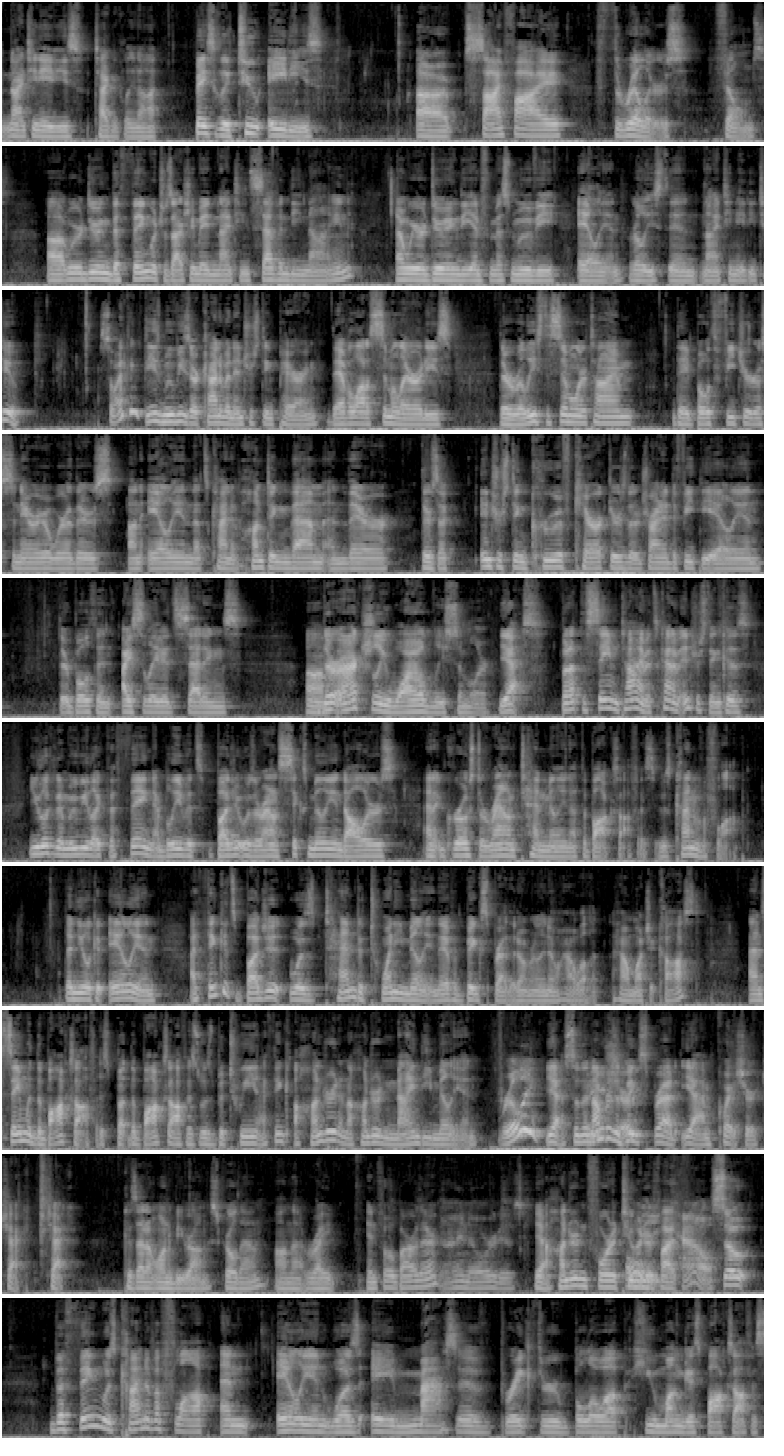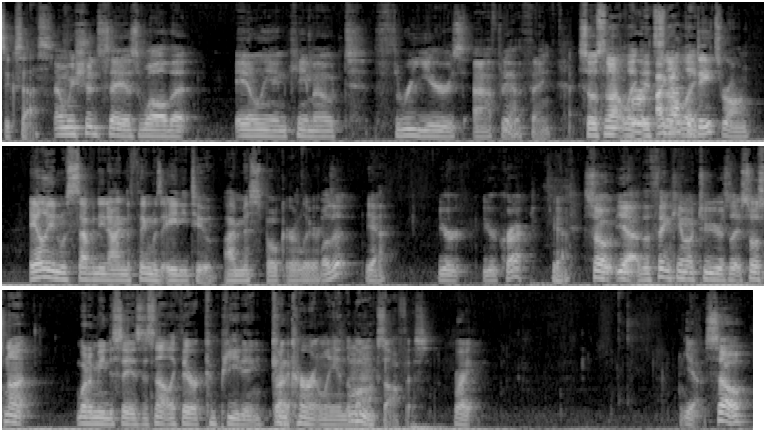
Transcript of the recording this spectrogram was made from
1980s, technically not, basically two 80s uh, sci fi thrillers films. Uh, we were doing The Thing, which was actually made in 1979, and we were doing the infamous movie Alien, released in 1982. So I think these movies are kind of an interesting pairing. They have a lot of similarities. They're released a similar time. They both feature a scenario where there's an alien that's kind of hunting them, and there there's a interesting crew of characters that are trying to defeat the alien. They're both in isolated settings. Um, They're actually wildly similar. Yes, but at the same time, it's kind of interesting because you look at a movie like The Thing. I believe its budget was around six million dollars, and it grossed around ten million at the box office. It was kind of a flop. Then you look at Alien. I think its budget was ten to twenty million. They have a big spread. They don't really know how well it, how much it cost. And same with the box office, but the box office was between I think 100 and 190 million. Really? Yeah, so the you number's sure? a big spread. Yeah, I'm quite sure. Check, check, because I don't want to be wrong. Scroll down on that right info bar there. I know where it is. Yeah, 104 to 205. Holy cow. So the thing was kind of a flop, and Alien was a massive breakthrough, blow up, humongous box office success. And we should say as well that Alien came out three years after Yeah. the thing, so it's not like Or, it's I not got like the dates wrong. Alien was 79, the thing was 82. I misspoke earlier. was it? Yeah, You're you're correct. yeah. So yeah, the thing came out two years later. So it's not. What I mean to say is, it's not like they were competing Right. concurrently in the mm-hmm. box office. Right. Yeah. So,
